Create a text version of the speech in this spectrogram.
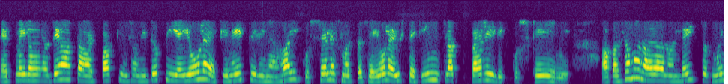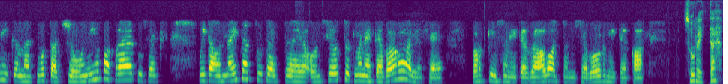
et meil on ju teada, et Parkinsoni tõbi ei ole geneetiline haigus, selles mõttes ei ole ühte kindlat pärilikku skeemi, aga samal ajal on leitud mõnikümmend mutatsiooni juba praeguseks, mida on näidatud, et on seotud mõnede varajase Parkinsoni tõve avaldumise vormidega. Suur aitäh,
